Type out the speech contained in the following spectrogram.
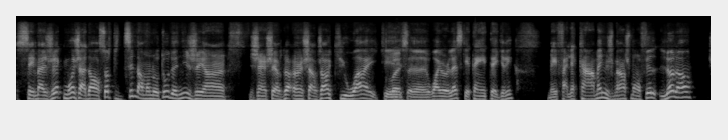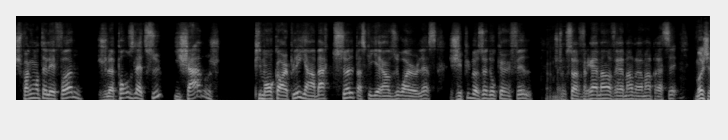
c'est magique. Moi, j'adore ça. Puis, tu sais, dans mon auto, Denis, j'ai un, j'ai un chargeur, un chargeur QI qui est Ouais. euh, wireless, qui est intégré. Mais il fallait quand même que je branche mon fil. Là, là, je prends mon téléphone, je le pose là-dessus, il charge, puis mon CarPlay, il embarque tout seul parce qu'il est rendu wireless. J'ai plus besoin d'aucun fil. Je trouve ça vraiment, vraiment, vraiment pratique. Moi, je-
